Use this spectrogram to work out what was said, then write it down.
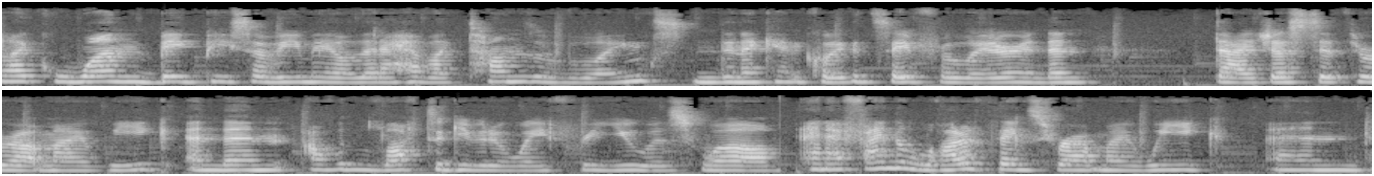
like one big piece of email that I have like tons of links and then I can click and save for later and then digest it throughout my week and then I would love to give it away for you as well. And I find a lot of things throughout my week and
